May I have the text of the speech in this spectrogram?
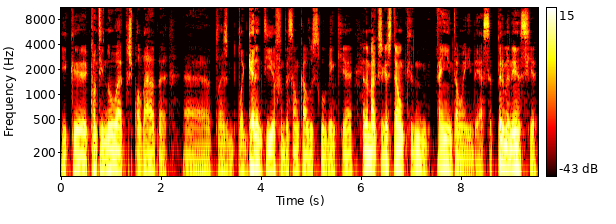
e que continua respaldada uh, pela, pela, garantia Fundação Carlos Gulbenkian. Ana Marques Gastão, que tem então ainda essa permanência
